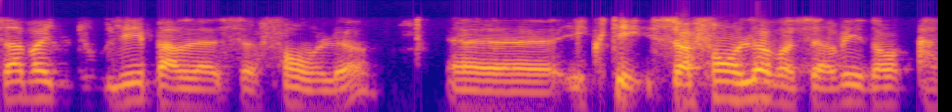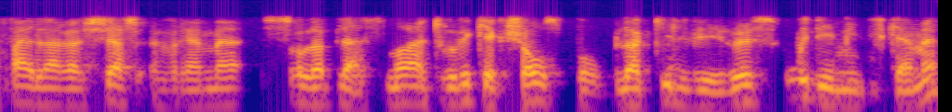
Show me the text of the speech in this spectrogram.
ça va être doublé par ce fonds-là. Euh, écoutez, ce fonds-là va servir donc à faire de la recherche vraiment sur le plasma, à trouver quelque chose pour bloquer le virus ou des médicaments.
